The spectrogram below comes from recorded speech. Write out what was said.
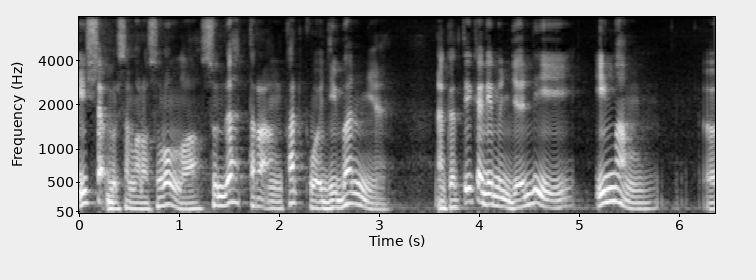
isya bersama Rasulullah sudah terangkat kewajibannya. Nah, ketika dia menjadi imam e,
